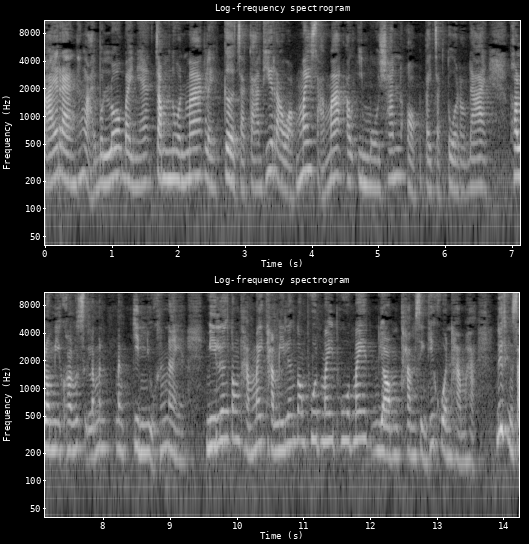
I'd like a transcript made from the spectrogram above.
ร้ายแรงทั้งหลายบนโลกใบนี้จำนวนมากเลย เกิดจากการที่เราอะไม่สามารถเอาอิโมชันออกไปจากตัวเราได้ พอเรามีความรู้สึกแล้วมันมันกินอยู่ข้างในอะมีเรื่องต้องทำไม่ทำมีเรื่องต้องพูดไม่พูดไม่ยอมทำสิ่งที่ควรทำค่ะ นึกถึงส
